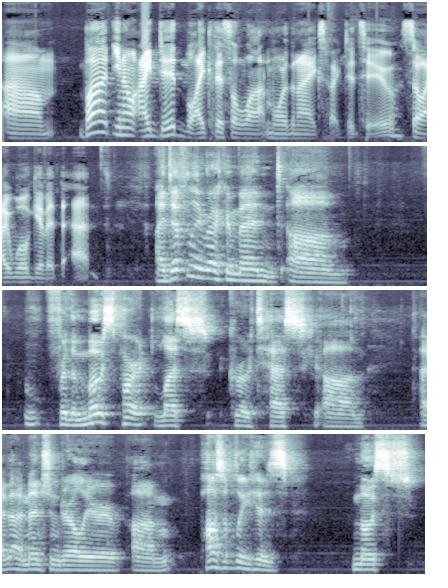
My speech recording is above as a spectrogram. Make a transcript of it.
Um, but you know, I did like this a lot more than I expected to, so I will give it that. I definitely recommend, um, for the most part, less grotesque. Um, I, I mentioned earlier, um, possibly his most,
